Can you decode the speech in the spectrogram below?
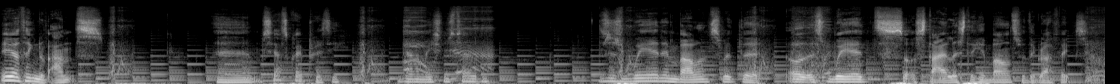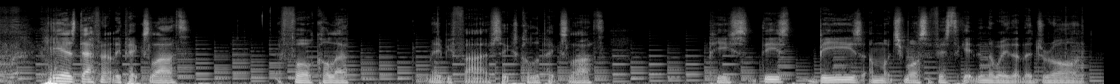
Maybe I'm thinking of ants. Um, see, that's quite pretty. The animation's terrible. There's this weird imbalance with the... Oh, this weird sort of stylistic imbalance with the graphics. Here's definitely pixel art. Four colour, maybe five, six colour pixel art piece. These bees are much more sophisticated in the way that they're drawn.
